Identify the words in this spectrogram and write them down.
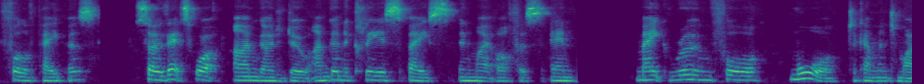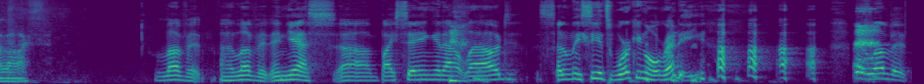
full of papers. So that's what I'm going to do. I'm going to clear space in my office and make room for more to come into my life. Love it. I love it. And yes, uh, by saying it out loud, suddenly see it's working already. I love it.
